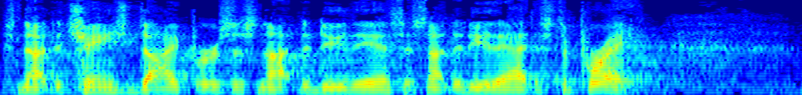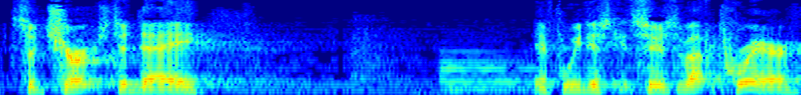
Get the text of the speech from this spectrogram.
it's not to change diapers, it's not to do this, it's not to do that, it's to pray. So, church today, if we just get serious about prayer,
